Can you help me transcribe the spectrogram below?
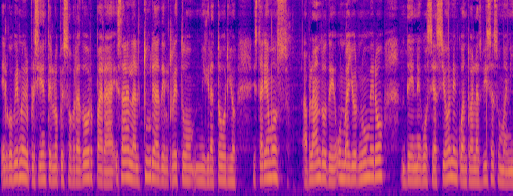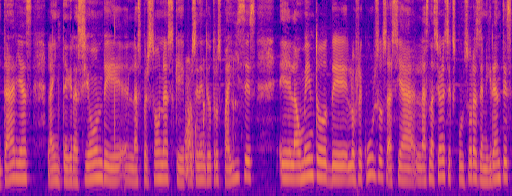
el gobierno del presidente López Obrador para estar a la altura del reto migratorio? ¿Estaríamos hablando de un mayor número de negociación en cuanto a las visas humanitarias, la integración de las personas que proceden de otros países, el aumento de los recursos hacia las naciones expulsoras de migrantes.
